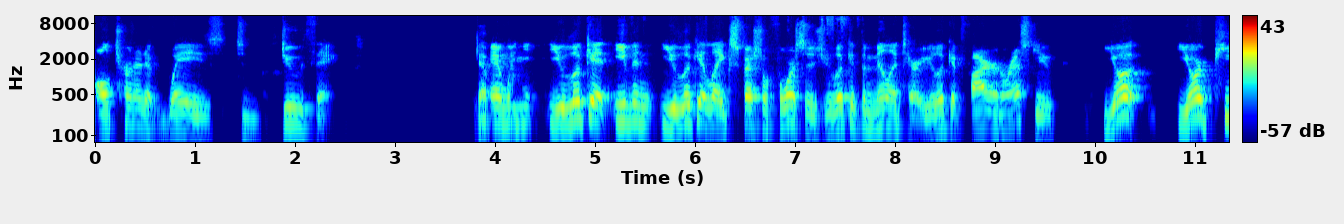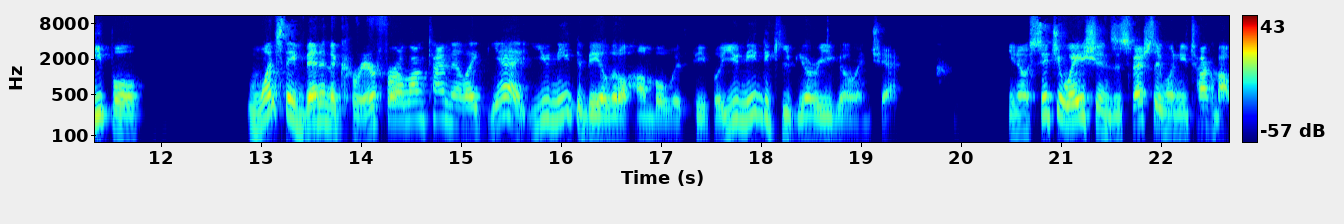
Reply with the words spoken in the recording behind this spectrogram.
alternative ways to do things. Yep. And when you look at even you look at like special forces, you look at the military, you look at fire and rescue, your your people once they've been in the career for a long time, they're like, yeah, you need to be a little humble with people. You need to keep your ego in check. You know, situations, especially when you talk about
